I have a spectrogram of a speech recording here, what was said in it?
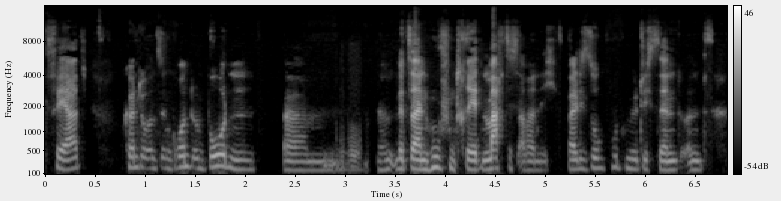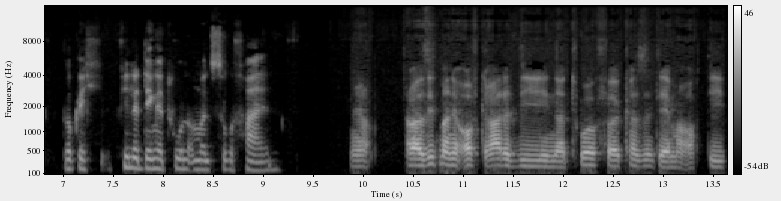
Pferd könnte uns in Grund und Boden ähm, mit seinen Hufen treten, macht es aber nicht, weil die so gutmütig sind und wirklich viele Dinge tun, um uns zu gefallen. Ja, aber sieht man ja oft, gerade die Naturvölker sind ja immer auch die,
